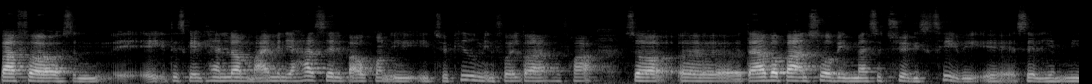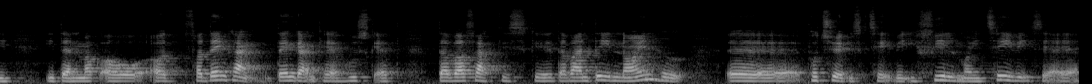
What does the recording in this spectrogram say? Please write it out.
bare for sådan, øh, øh, det skal ikke handle om mig, men jeg har selv baggrund i, i Tyrkiet, mine forældre er herfra, så øh, da jeg var barn, så vi en masse tyrkisk tv øh, selv hjemme i, i Danmark, og, og fra dengang, dengang kan jeg huske, at der var faktisk øh, der var en del nøgenhed øh, på tyrkisk tv, i film og i tv-serier,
